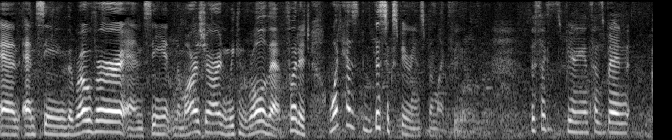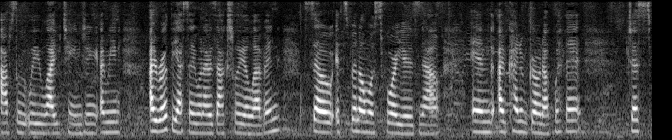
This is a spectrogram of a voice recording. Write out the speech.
and, and seeing the rover and seeing it in the Mars yard and we can roll that footage. What has this experience been like for you? This experience has been absolutely life-changing. I mean, I wrote the essay when I was actually 11, so it's been almost four years now, and I've kind of grown up with it. Just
